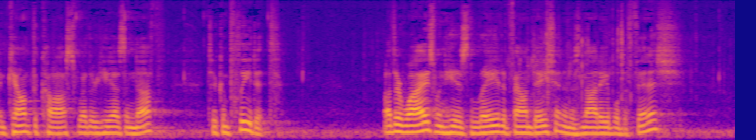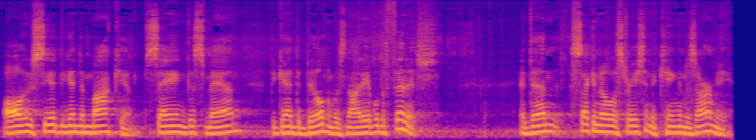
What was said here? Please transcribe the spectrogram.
and count the cost, whether he has enough to complete it? Otherwise, when he has laid a foundation and is not able to finish, all who see it begin to mock him, saying, This man began to build and was not able to finish. And then, second illustration, a king and his army.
